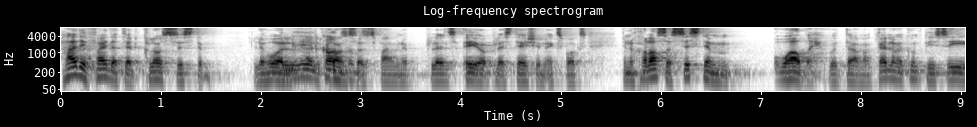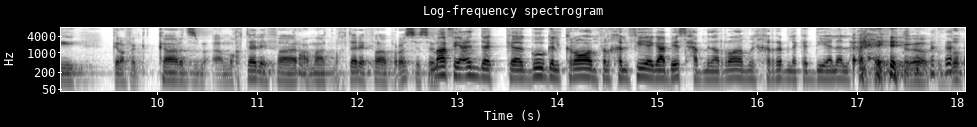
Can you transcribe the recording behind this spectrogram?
هذه فائده ال closed system اللي هو ال consoles فاهمني أيوه PlayStation Xbox إنه خلاص ال system واضح قدامك غير لما يكون PC graphic cards مختلفة رامات مختلفة processor ما في عندك Google Chrome في الخلفية قاعد يسحب من ال RAM ويخرب لك الدي ال ال أيوه بالضبط.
